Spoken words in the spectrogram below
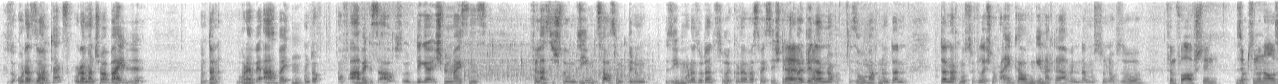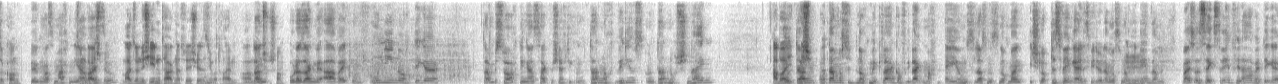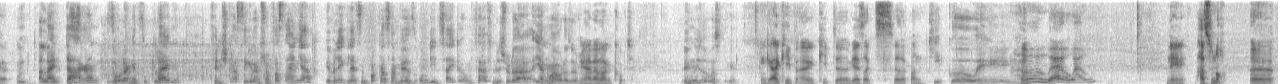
so, oder sonntags oder manchmal beide und dann, Bruder, wir arbeiten und auf, auf Arbeit ist auch so, Digga, ich bin meistens, verlasse ich so um sieben das Haus und bin um sieben oder so dann zurück oder was weiß ich, Digga, Ja, ja, weil wir klar. dann noch so machen und dann danach musst du vielleicht noch einkaufen gehen nach der Arbeit und dann musst du noch so 5 Uhr aufstehen, 17 Uhr nach Hause kommen. irgendwas machen, Zum ja, Beispiel. weißt du? Also nicht jeden Tag natürlich, ich will das nicht übertreiben, aber dann- schon. Oder sagen wir Arbeit und Uni noch, Digga. Dann bist du auch den ganzen Tag beschäftigt und dann noch Videos und dann noch schneiden. Aber und, dann, ich, und dann musst du noch mit klaren Kopf Gedanken machen, ey Jungs, lass uns noch mal, ich glaube, das wäre ein geiles Video. Dann musst du noch Mhm. Ideen sammeln. Weißt du, das ist extrem viel Arbeit, Digga. Und allein daran so lange zu bleiben, finde ich krass, Digga. Wir haben schon fast ein Jahr. Überleg, letzten Podcast haben wir um die Zeit um veröffentlicht oder Januar oder so. ja, wir haben mal geguckt. Irgendwie sowas, Digga. Egal, keep, äh, keep the, wie sagt's, wer sagt man? Keep going. Oh, wow, wow. Nee, nee. Hast du noch äh,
